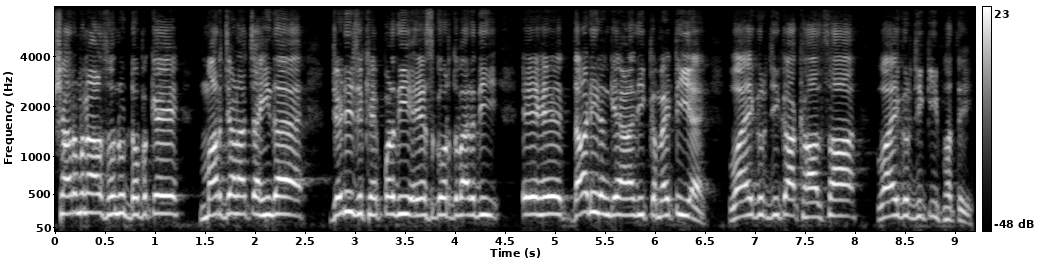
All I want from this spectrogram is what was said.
ਸ਼ਰਮ ਨਾਲ ਤੁਹਾਨੂੰ ਡੁੱਬ ਕੇ ਮਰ ਜਾਣਾ ਚਾਹੀਦਾ ਹੈ। ਜਿਹੜੀ ਜਖੇਪੜ ਦੀ ਇਸ ਗੁਰਦੁਆਰੇ ਦੀ, ਇਹ ਦਾੜੀ ਰੰਗਿਆਣਾ ਦੀ ਕਮੇਟੀ ਹੈ। ਵਾਹਿਗੁਰੂ ਜੀ ਕਾ ਖਾਲਸਾ, ਵਾਹਿਗੁਰੂ ਜੀ ਕੀ ਫਤਿਹ।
